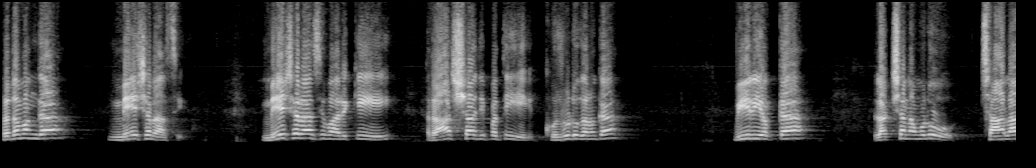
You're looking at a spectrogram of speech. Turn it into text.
ప్రథమంగా మేషరాశి. మేషరాశి వారికి రాష్ట్రాధిపతి కుజుడు కనుక వీరి యొక్క లక్షణములు చాలా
